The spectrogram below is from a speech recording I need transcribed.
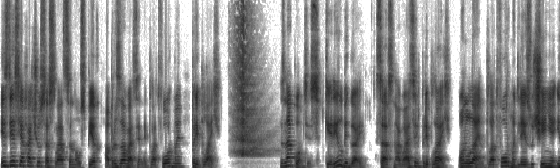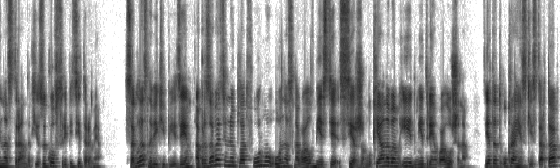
И здесь я хочу сослаться на успех образовательной платформы «Приплай». Знакомьтесь, Кирилл Бегай, сооснователь Приплай, онлайн-платформы для изучения иностранных языков с репетиторами. Согласно Википедии, образовательную платформу он основал вместе с Сержем Лукьяновым и Дмитрием Волошиным. Этот украинский стартап,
